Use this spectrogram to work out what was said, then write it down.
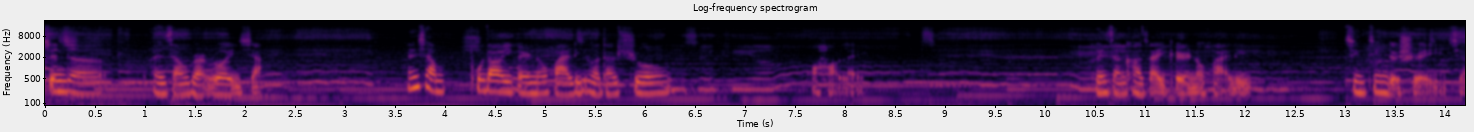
真的很想软弱一下，很想扑到一个人的怀里和他说：“我好累。”很想靠在一个人的怀里，静静的睡一觉。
